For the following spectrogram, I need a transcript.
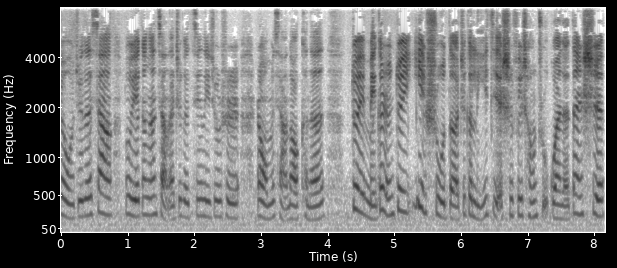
对，我觉得像陆爷刚刚讲的这个经历，就是让我们想到，可能对每个人对艺术的这个理解是非常主观的，但是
